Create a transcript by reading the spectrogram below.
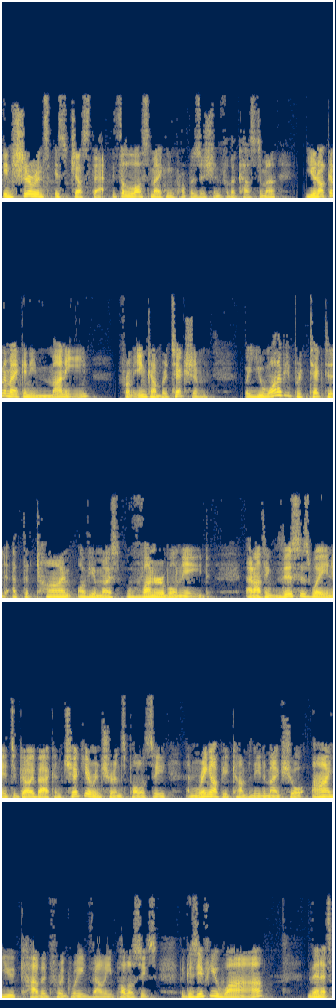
insurance is just that. It's a loss making proposition for the customer. You're not going to make any money from income protection, but you want to be protected at the time of your most vulnerable need. And I think this is where you need to go back and check your insurance policy and ring up your company to make sure are you covered for agreed value policies? Because if you are, then it's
